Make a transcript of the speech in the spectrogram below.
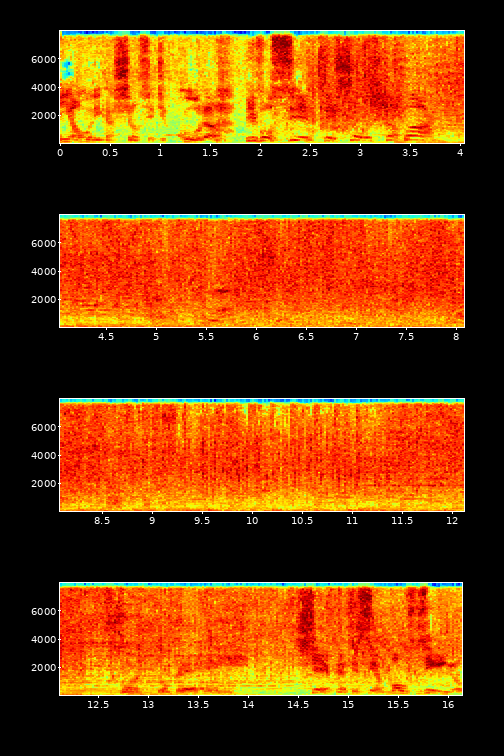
Minha única chance de cura. E você deixou escapar! Muito bem. Chega de ser bonzinho.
